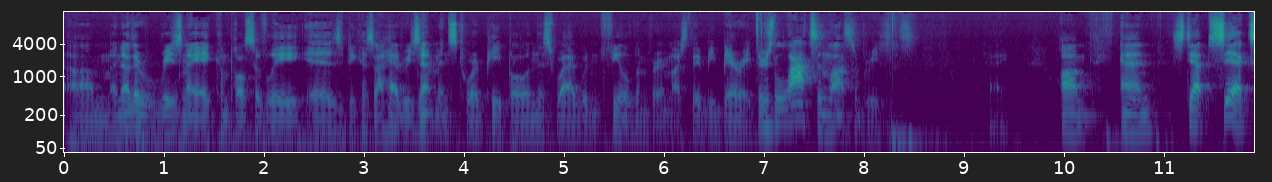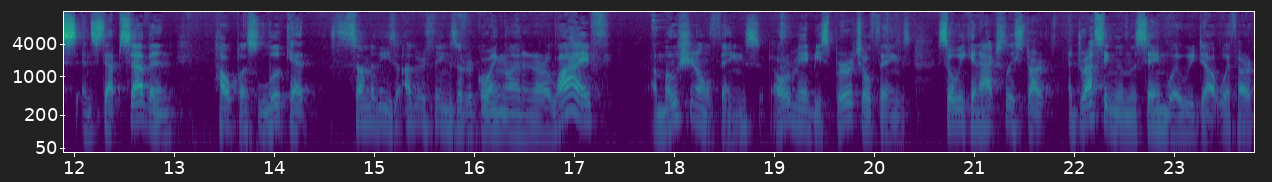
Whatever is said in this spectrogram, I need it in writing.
Um, another reason I ate compulsively is because I had resentments toward people, and this way I wouldn't feel them very much. They'd be buried. There's lots and lots of reasons. Okay? Um, and step six and step seven help us look at some of these other things that are going on in our life, emotional things, or maybe spiritual things, so we can actually start addressing them the same way we dealt with our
